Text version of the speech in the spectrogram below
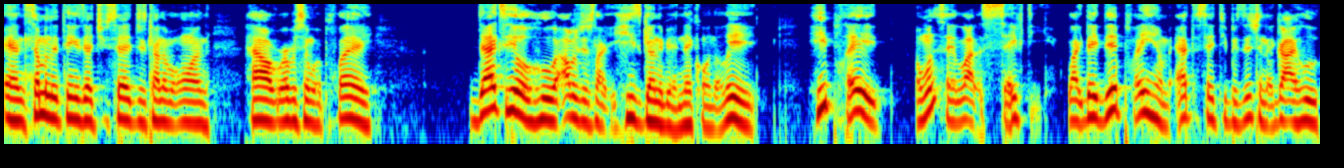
and some of the things that you said, just kind of on how Robinson would play. Dax Hill, who I was just like, he's gonna be a nickel in the league. He played, I want to say, a lot of safety like they did play him at the safety position, a guy who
